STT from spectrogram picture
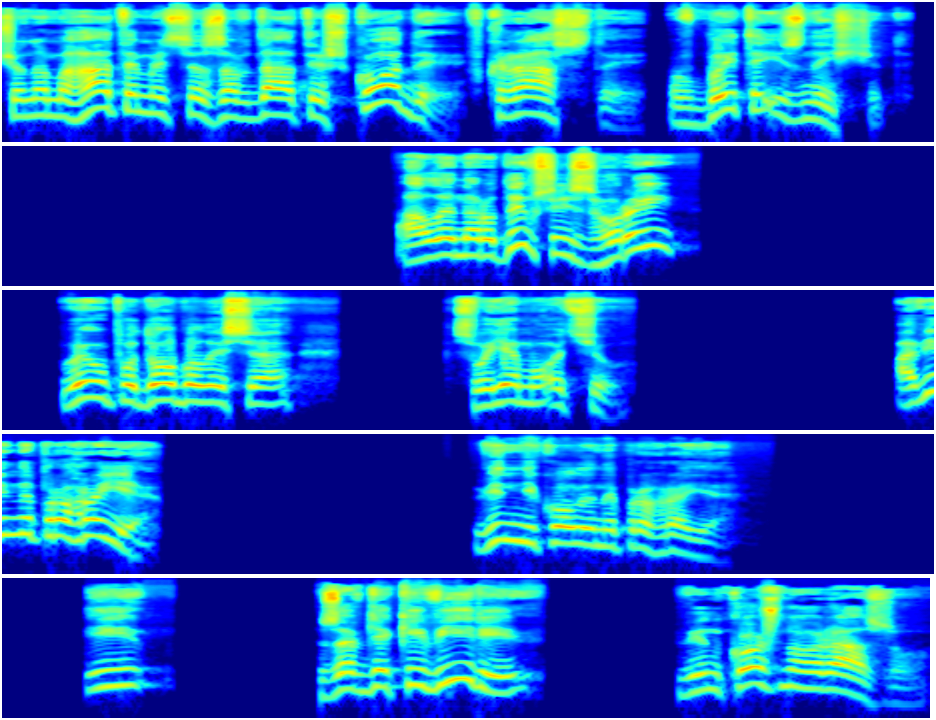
що намагатиметься завдати шкоди, вкрасти, вбити і знищити. Але народившись згори, ви уподобалися своєму отцю. А він не програє. Він ніколи не програє. І завдяки вірі він кожного разу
